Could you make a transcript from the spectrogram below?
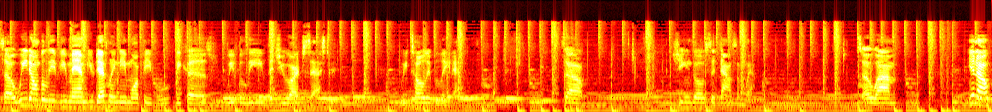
So we don't believe you, ma'am. You definitely need more people because we believe that you are a disaster. We totally believe that. So she can go sit down somewhere. So, um, you know,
